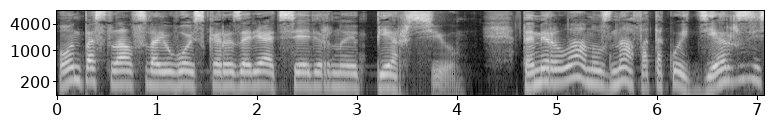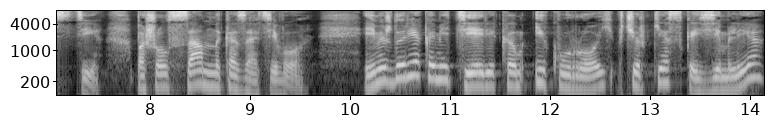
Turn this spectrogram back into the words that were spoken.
Он послал свое войско разорять Северную Персию – Тамерлан, узнав о такой дерзости, пошел сам наказать его. И между реками Тереком и Курой в черкесской земле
